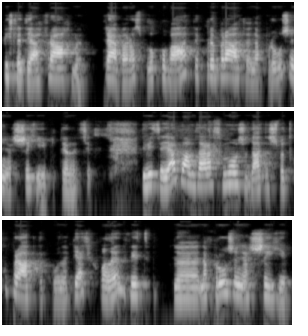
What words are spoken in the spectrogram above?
після діафрагми треба розблокувати, прибрати напруження з шиї і потилиці. Дивіться, я вам зараз можу дати швидку практику на 5 хвилин від е, напруження шиї,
